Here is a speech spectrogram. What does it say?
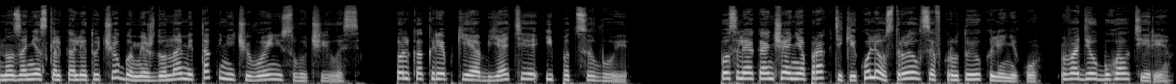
но за несколько лет учебы между нами так ничего и не случилось. Только крепкие объятия и поцелуи. После окончания практики Коля устроился в крутую клинику, в отдел бухгалтерии,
